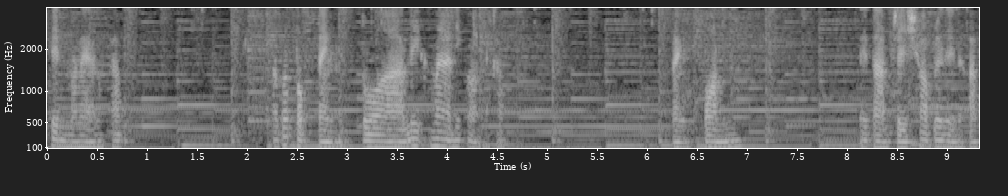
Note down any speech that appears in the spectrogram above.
เส้นมาแล้วนะครับ แล้วก็ตกแต่งตัวเลขหน้านี้ก่อนนะครับ แต่งฟอนต์ได้ตามใจชอบได้เลยนะครับ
